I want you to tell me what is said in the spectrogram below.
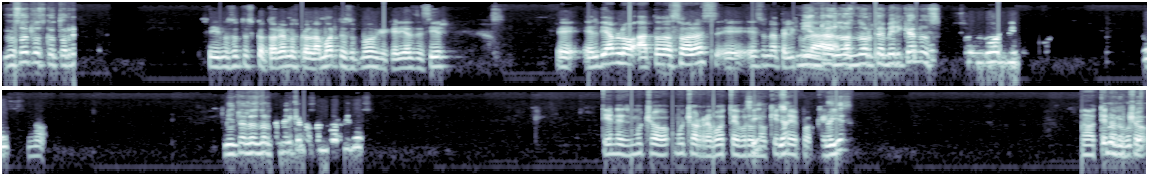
nosotros cotorreamos. Sí, nosotros cotorreamos con la muerte, supongo que querías decir. Eh, el Diablo a todas horas eh, es una película. Mientras los norteamericanos son mórbidos. No. Mientras los norteamericanos son mórbidos, Tienes mucho, mucho rebote, Bruno. ¿Quién sabe por qué? oyes? No, tiene mucho,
